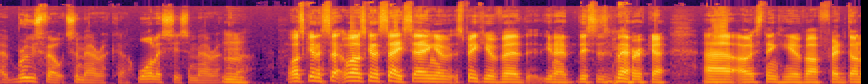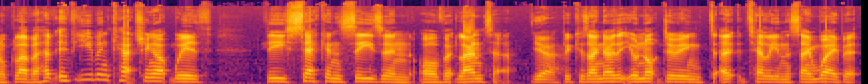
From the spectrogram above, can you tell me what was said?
Uh, Roosevelt's America, Wallace's America. Mm. I was gonna say. Well, I was gonna say, saying of speaking of, uh, you know, this is America. Uh, I was thinking of our friend Donald Glover. Have Have you been catching up with the second season of Atlanta? Yeah, Because I know that you're not doing t- uh, telly in the same way, but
